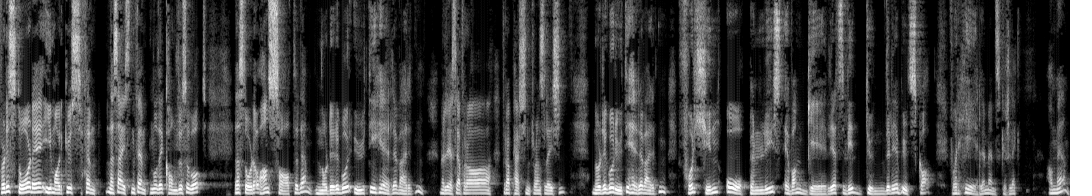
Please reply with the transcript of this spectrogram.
For det står det i Markus 16, 15, og det kan du så godt. Der står det, og han sa til dem, når dere går ut i hele verden Nå leser jeg fra, fra Passion Translation når dere går ut i hele verden, forkynn åpenlyst evangeliets vidunderlige budskap for hele menneskeslekten. Amen.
